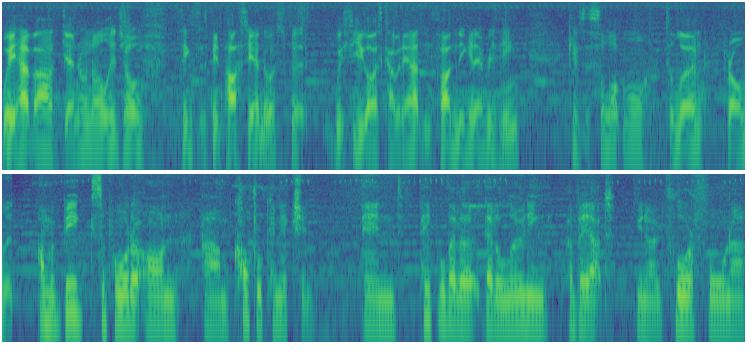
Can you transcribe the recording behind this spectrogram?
We have our general knowledge of things that's been passed down to us but with you guys coming out and funding and everything gives us a lot more to learn from. I'm a big supporter on um, cultural connection and people that are, that are learning about you know flora, fauna,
